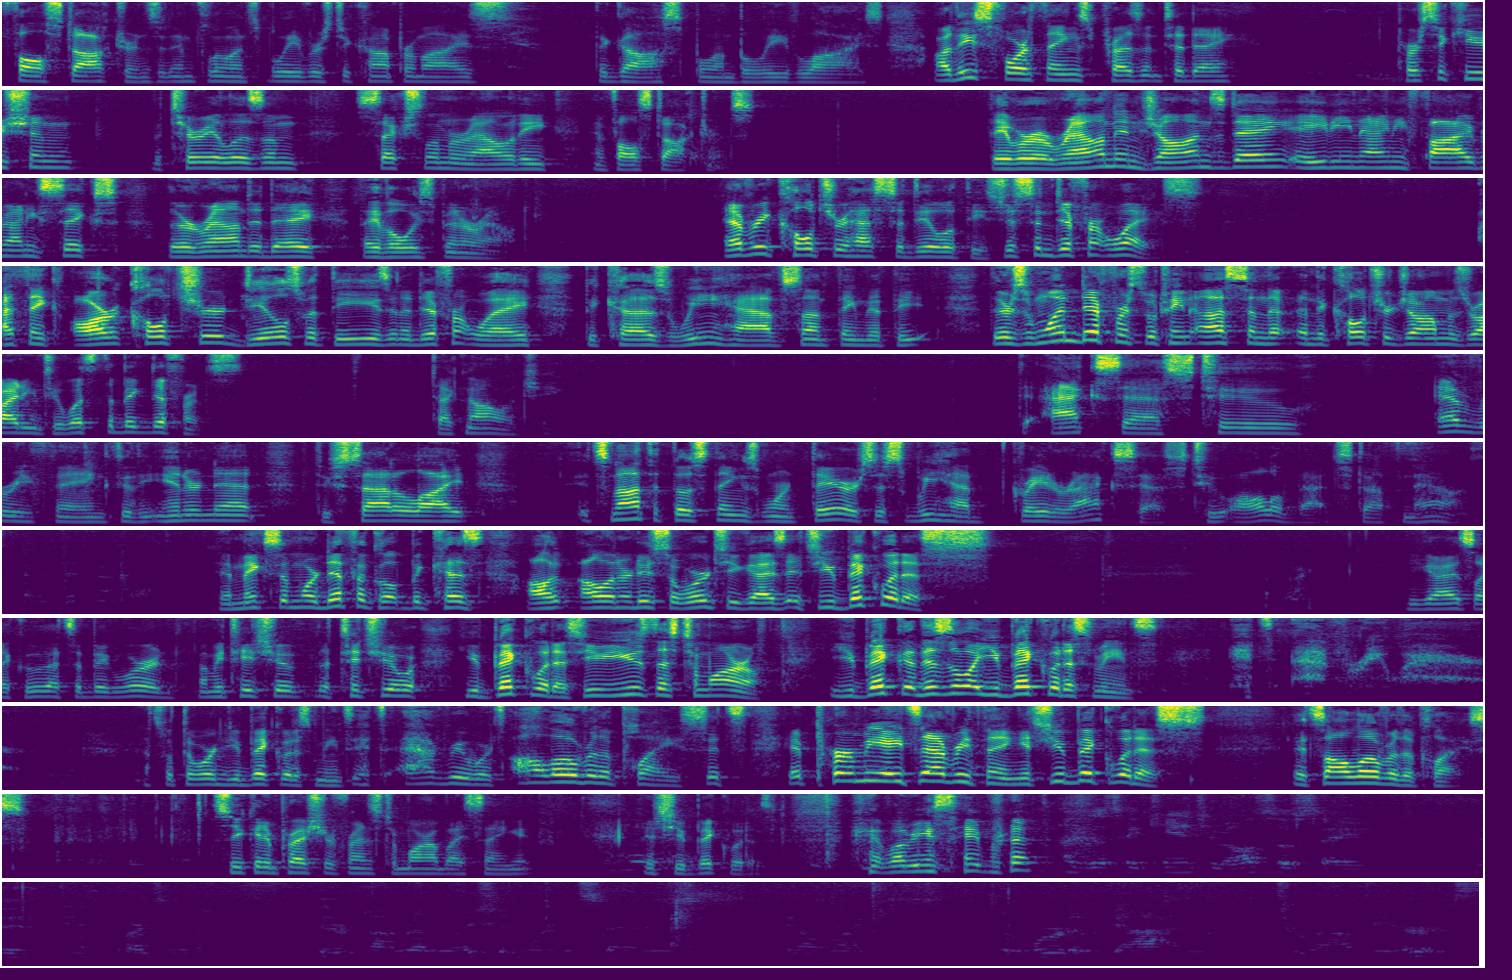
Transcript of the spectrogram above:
false doctrines that influence believers to compromise the gospel and believe lies. Are these four things present today? Persecution, materialism, sexual immorality, and false doctrines. They were around in John's day, 80, 95, 96. They're around today. They've always been around. Every culture has to deal with these, just in different ways. I think our culture deals with these in a different way because we have something that the. There's one difference between us and the, and the culture John was writing to. What's the big difference? Technology. The access to everything through the internet, through satellite, it's not that those things weren't there, it's just we have greater access to all of that stuff now. It makes it more difficult because I'll, I'll introduce a word to you guys. It's ubiquitous. You guys like, ooh, that's a big word. Let me teach you. The teach you ubiquitous. You use this tomorrow. Ubiqu- this is what ubiquitous means. It's everywhere. That's what the word ubiquitous means. It's everywhere. It's all over the place. It's it permeates everything. It's ubiquitous. It's all over the place. So you can impress your friends tomorrow by saying it it's ubiquitous. what were you going to say, Brett? I was going to say, can't you also say that in parts of uh, Revelation where it says, you know, like the word of God went throughout the earth,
